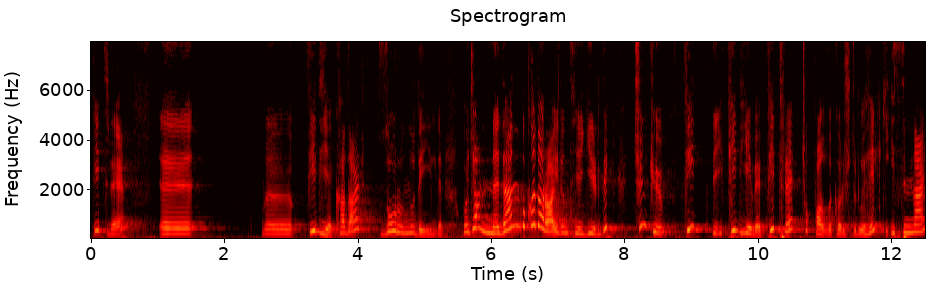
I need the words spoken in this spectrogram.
fitre e, e, fidye kadar zorunlu değildi. Hocam neden bu kadar ayrıntıya girdik? Çünkü fid- fidye ve fitre çok fazla karıştırıyor. Her iki isimler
